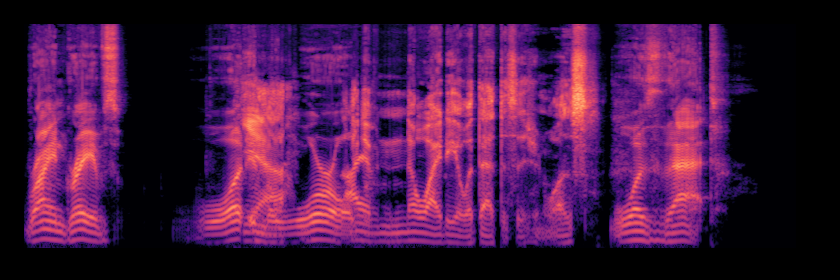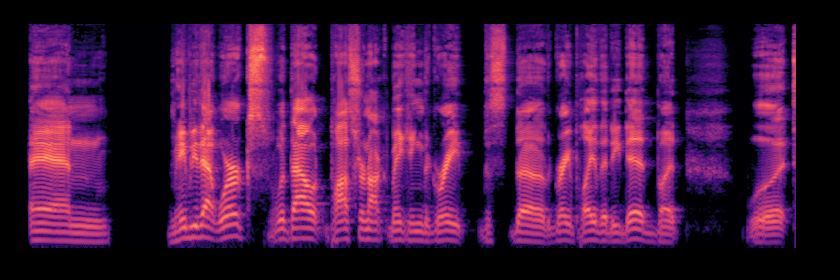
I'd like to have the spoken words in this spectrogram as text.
Ryan Graves, what Yeah, in the world I have no idea what that decision was. was that? And maybe that works without Pastrnak making the great the, the great play that he did, but what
